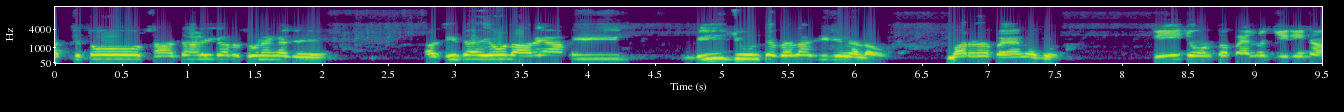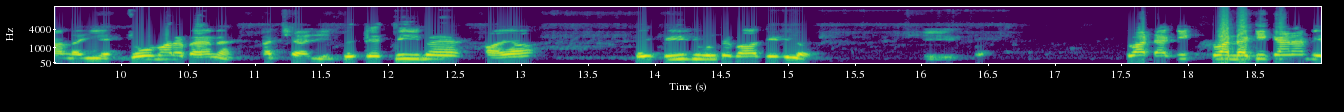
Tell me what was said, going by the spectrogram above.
ਅੱਜ ਤੋਂ ਸਾਡਾ ਵਾਲੀ ਗੱਲ ਸੁਣੇਗਾ ਜੇ। ਅਸੀਂ ਤਾਂ ਇਹੋ ਲਾ ਰਹੇ ਹਾਂ ਵੀ 20 ਜੂਨ ਤੇ ਪਹਿਲਾਂ ਜੀਰੀ ਨਾ ਲਾਓ। ਮਾਰੇ ਦਾ ਬਹਿਨ ਹੈ ਜੋ 20 ਜੂਨ ਤੋਂ ਪਹਿਲਾਂ ਜੀਰੀ ਨਾ ਲਾਈਏ। ਜੋ ਹਮਾਰੇ ਬਹਿਨ ਹੈ। ਅੱਛਾ ਜੀ। ਵੀ ਖੇਤੀ में ਆਇਆ ਵੀ 20 ਜੂਨ ਤੇ ਬਾਅਦ ਜੀਰੀ ਲਾਓ। ਤੁਹਾਡਾ ਕੀ ਤੁਹਾਡਾ ਕੀ ਕਹਿਣਾ ਵੀ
